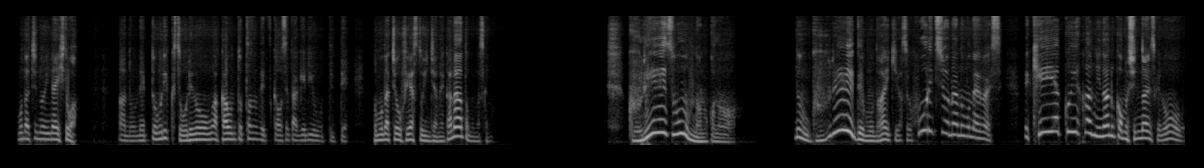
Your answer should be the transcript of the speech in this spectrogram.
友達のいない人は。あの、ネットフリックス俺のアカウントタダで使わせてあげるよって言って、友達を増やすといいんじゃないかなと思いますけど。グレーゾーンなのかな？でもグレーでもない気がする。法律上何の問題ないです。で、契約違反になるかもしれないんですけど、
